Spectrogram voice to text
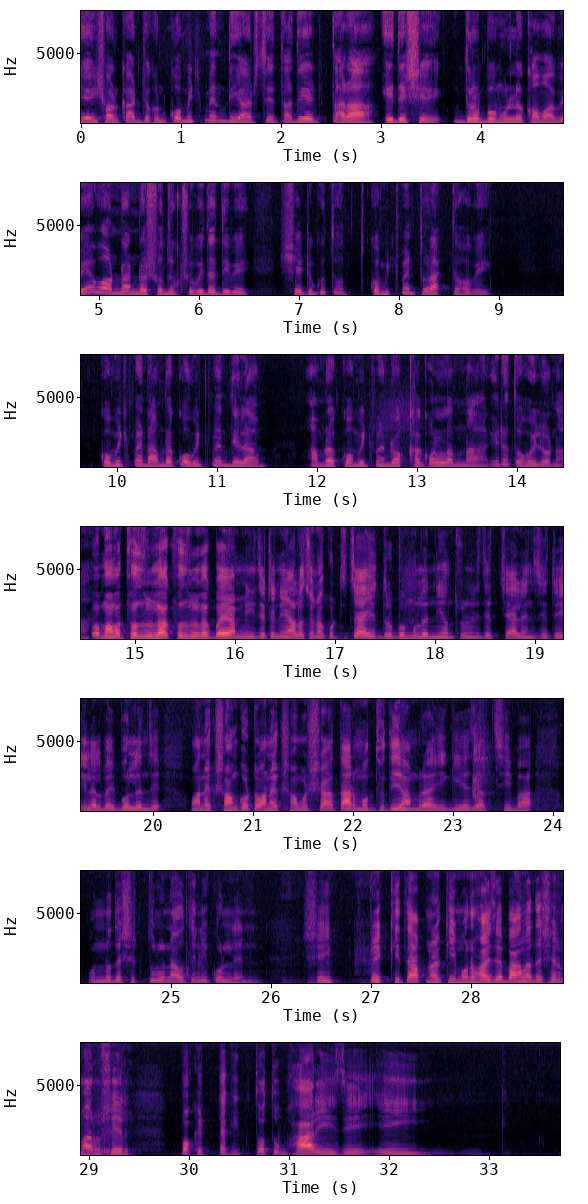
যে এই সরকার যখন কমিটমেন্ট দিয়ে আসছে, তাদের, তারা এদেশে দ্রব্যমূল্য কমাবে এবং অন্যান্য সুযোগ সুবিধা দিবে, সেটুকু তো কমিটমেন্ট তো রাখতে হবে কমিটমেন্ট আমরা কমিটমেন্ট দিলাম, আমরা কমিটমেন্ট রক্ষা করলাম না, এটা তো হইল না। ও মোহাম্মদ ফজলুল হক ফজলুল হক ভাই, আমি যেটা নিয়ে আলোচনা করতে চাই দ্রব্যমূল্যের নিয়ন্ত্রণের যে চ্যালেঞ্জ যেটা হিলাল ভাই বললেন যে, অনেক সংকট, অনেক সমস্যা তার মধ্য দিয়ে আমরা এগিয়ে যাচ্ছি বা অন্য দেশের তুলনাও তিনি করলেন। সেই প্রেক্ষিতে আপনার কি মনে হয় যে, বাংলাদেশের মানুষের পকেটটা কি তত ভারী যে এই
